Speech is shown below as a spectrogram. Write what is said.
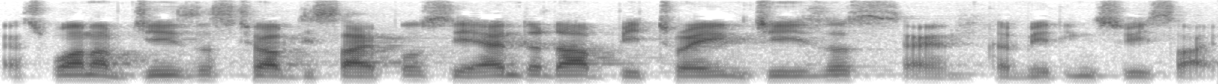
As one of Jesus' 12 disciples, he ended up betraying Jesus and committing suicide.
